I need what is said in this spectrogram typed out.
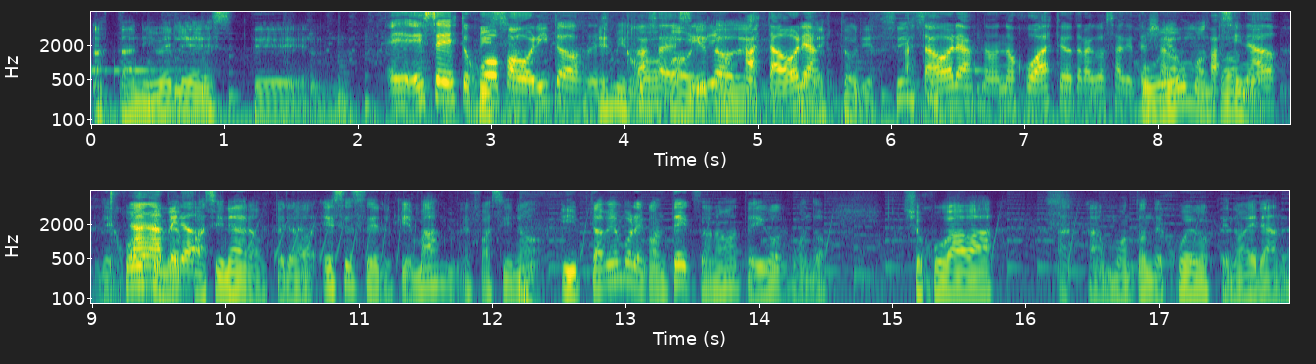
hasta niveles de... Eh, ¿Ese es tu juego Vicio. favorito? de- Es mi ¿Vas juego a favorito de, ¿Hasta de ahora? la historia. Sí, ¿Hasta sí. ahora? ¿No, ¿No jugaste otra cosa que te Jugué haya un montón de- fascinado? de, juegos No, no, que me fascinaron, pero ese es el que más me fascinó. Y también por el contexto, ¿no? Te digo que cuando yo jugaba a, a un montón de juegos que no eran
